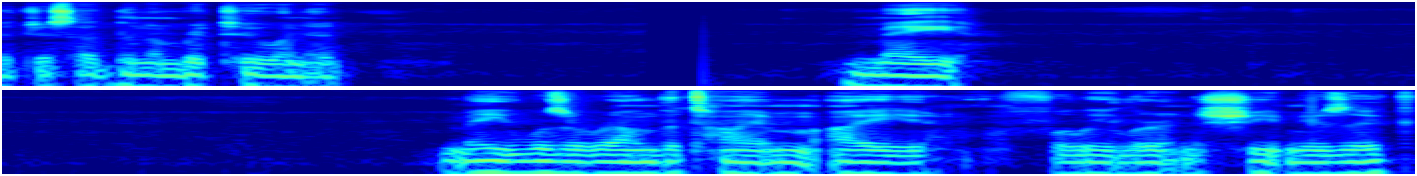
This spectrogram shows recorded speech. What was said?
that just had the number 2 in it. May. May was around the time I fully learned sheet music,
